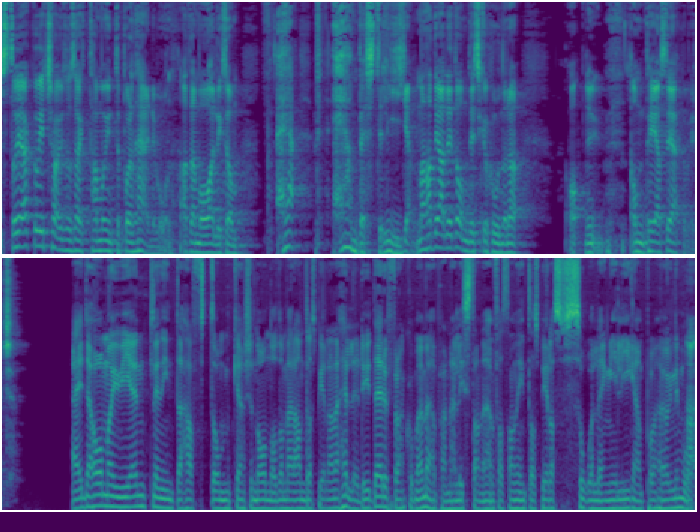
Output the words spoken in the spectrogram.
Stojakovic har ju som sagt, han var ju inte på den här nivån. Att han var liksom, är, är han bäst i ligan? Man hade ju aldrig de diskussionerna ja, nu, om Peja Stojakovic. Nej, det har man ju egentligen inte haft om kanske någon av de här andra spelarna heller. Det är ju därför han kommer med på den här listan, även fast han inte har spelat så länge i ligan på en hög nivå. Nej.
